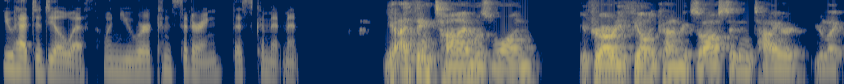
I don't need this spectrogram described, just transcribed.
you had to deal with when you were considering this commitment? Yeah, I think time was one if you're already feeling kind of exhausted and tired, you're like,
